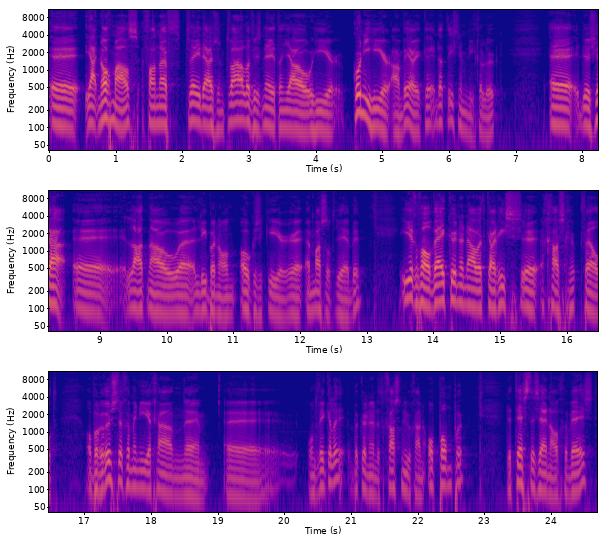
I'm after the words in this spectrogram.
uh, ja, nogmaals, vanaf 2012 is Netanyahu hier, kon hij hier aan werken en dat is hem niet gelukt. Uh, dus ja, uh, laat nou Libanon ook eens een keer een mazzeltje hebben. In ieder geval, wij kunnen nou het Karis gasveld op een rustige manier gaan ontwikkelen. We kunnen het gas nu gaan oppompen. De testen zijn al geweest.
